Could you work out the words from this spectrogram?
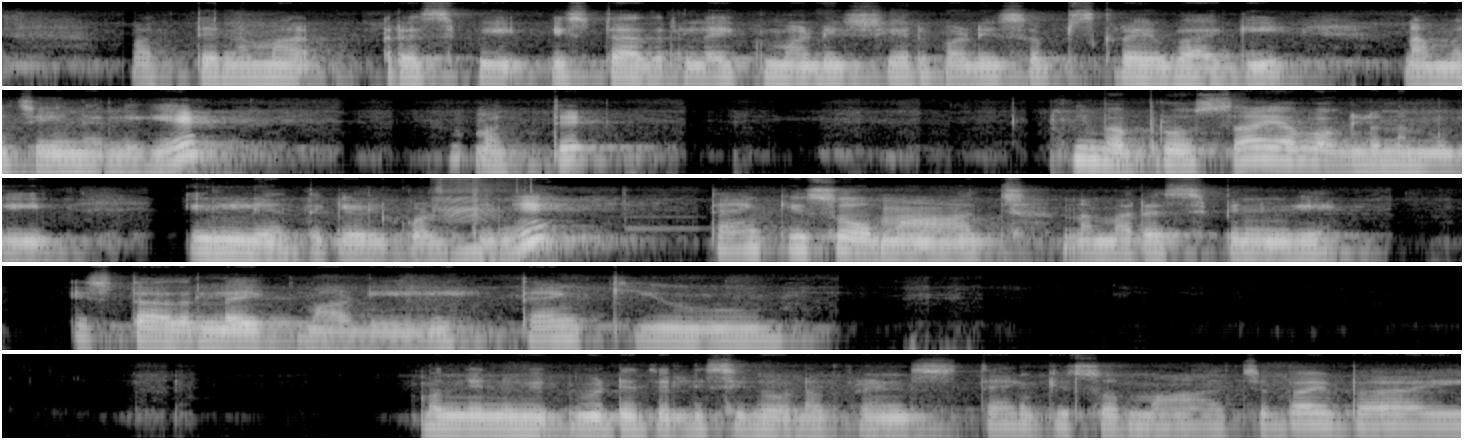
ಮತ್ತು ನಮ್ಮ ರೆಸಿಪಿ ಇಷ್ಟ ಆದರೆ ಲೈಕ್ ಮಾಡಿ ಶೇರ್ ಮಾಡಿ ಸಬ್ಸ್ಕ್ರೈಬ್ ಆಗಿ ನಮ್ಮ ಚೇನಲ್ಲಿಗೆ ಮತ್ತು ನಿಮ್ಮ ಪ್ರೋತ್ಸಾಹ ಯಾವಾಗಲೂ ನಮಗೆ ಇರಲಿ ಅಂತ ಕೇಳ್ಕೊಳ್ತೀನಿ. ಥ್ಯಾಂಕ್ ಯು ಸೋ ಮಚ್ ನಮ್ಮ ರೆಸಿಪಿ ನಿಮಗೆ ಇಷ್ಟ ಆದರೆ ಲೈಕ್ ಮಾಡಿ. ಥ್ಯಾಂಕ್ ಯು ಮುಂದಿನ ವಿಡಿಯೋದಲ್ಲಿ ಸಿಗೋಣ friends thank you so much bye bye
